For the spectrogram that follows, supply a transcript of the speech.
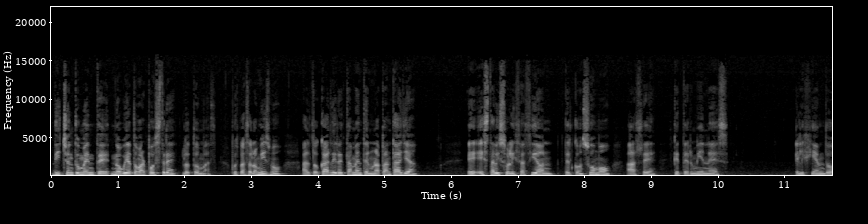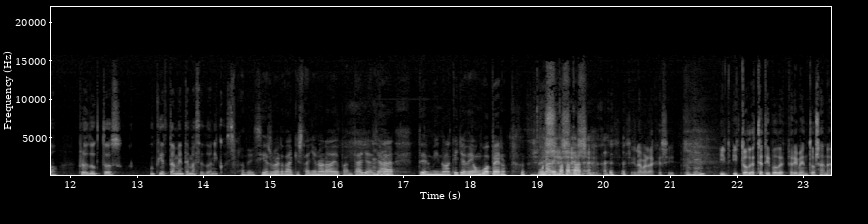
dicho en tu mente, no voy a tomar postre, lo tomas. Pues pasa lo mismo. Al tocar directamente en una pantalla, eh, esta visualización del consumo hace que termines eligiendo productos ciertamente macedónicos. Sí, es verdad que está lleno ahora de pantallas. Ya terminó aquello de un Whopper, una de patatas. Sí, la verdad es que sí. y, todo este tipo de experimentos, Ana,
